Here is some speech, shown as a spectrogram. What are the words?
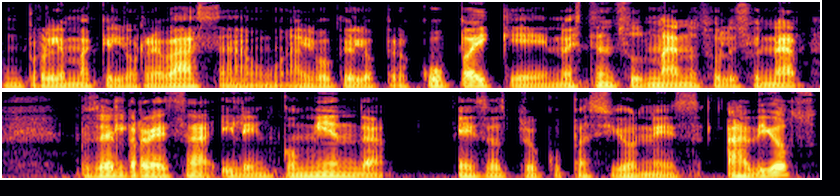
un problema que lo rebasa, algo que lo preocupa y que no está en sus manos solucionar, pues él reza y le encomienda esas preocupaciones a Dios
